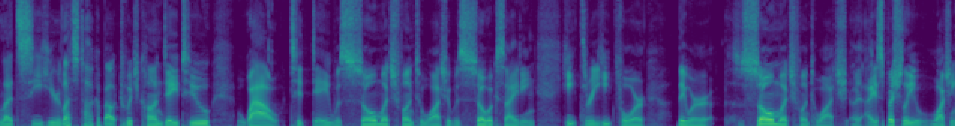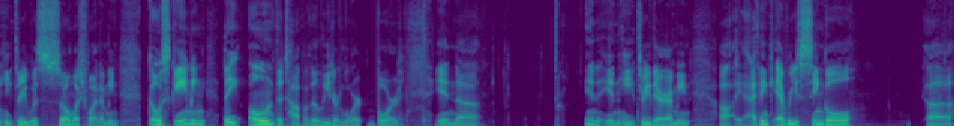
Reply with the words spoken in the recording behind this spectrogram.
Let's see here. Let's talk about TwitchCon Day 2. Wow, today was so much fun to watch. It was so exciting. Heat 3, Heat 4, they were so much fun to watch. I especially watching Heat 3 was so much fun. I mean, Ghost Gaming, they owned the top of the leader board in uh in in Heat 3 there. I mean, uh, I think every single uh,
